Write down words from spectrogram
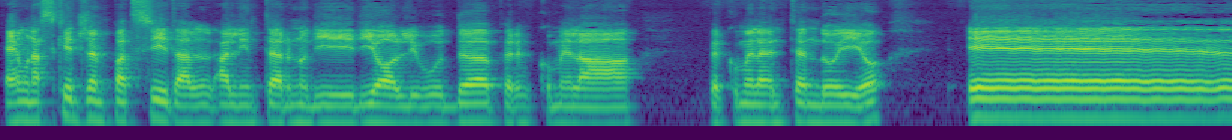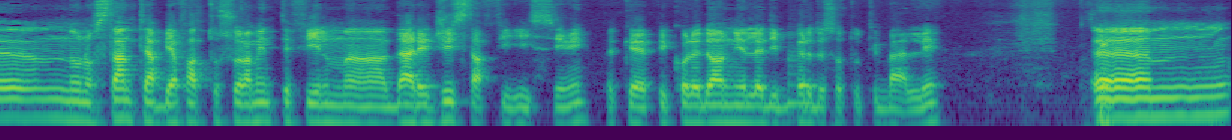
è una scheggia impazzita all'interno di, di Hollywood per come, la, per come la intendo io e nonostante abbia fatto solamente film da regista fighissimi, perché Piccole Donne e Lady Bird sono tutti belli. Sì. Um,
